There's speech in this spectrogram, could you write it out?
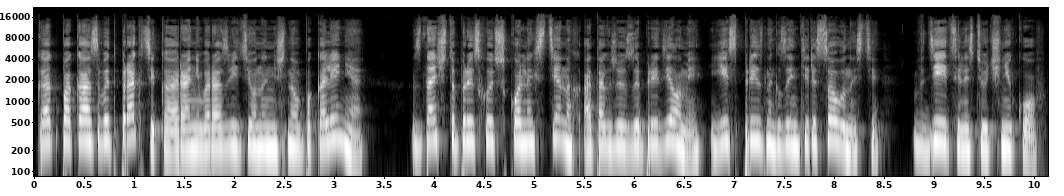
Как показывает практика раннего развития у нынешнего поколения, знать, что происходит в школьных стенах, а также за пределами, есть признак заинтересованности в деятельности учеников.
